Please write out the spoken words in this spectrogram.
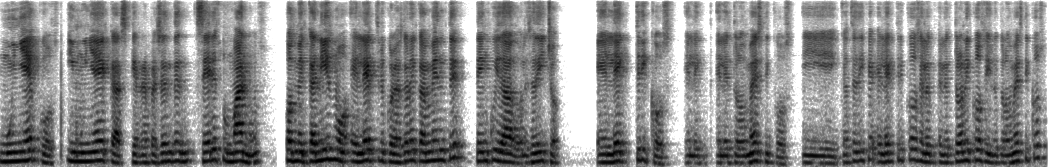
muñecos y muñecas que representen seres humanos con mecanismo eléctrico electrónicamente, ten cuidado. Les he dicho, eléctricos, electrodomésticos y, ¿qué te dije? Eléctricos, electrónicos y electrodomésticos,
